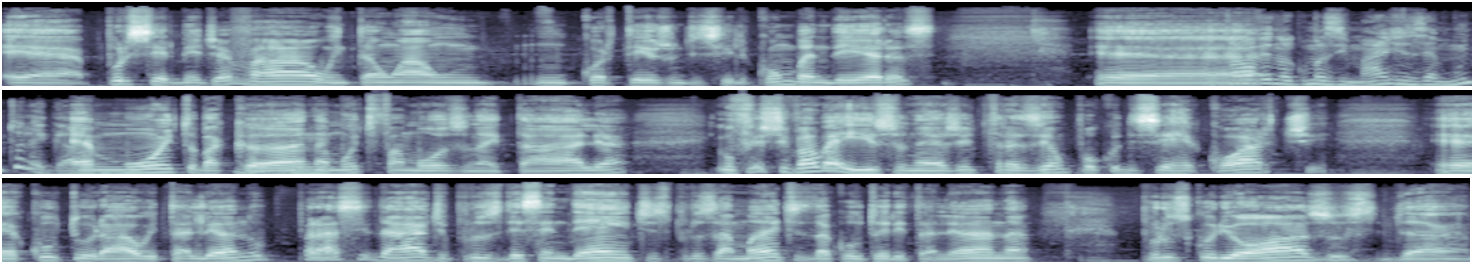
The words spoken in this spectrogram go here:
é, por ser medieval, então há um, um cortejo, um desfile com bandeiras. É, Eu tava vendo algumas imagens, é muito legal. é muito bacana, muito famoso na Itália. O festival é isso, né? A gente trazer um pouco desse recorte é, cultural italiano para a cidade, para os descendentes, para os amantes da cultura italiana, para os curiosos, da,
